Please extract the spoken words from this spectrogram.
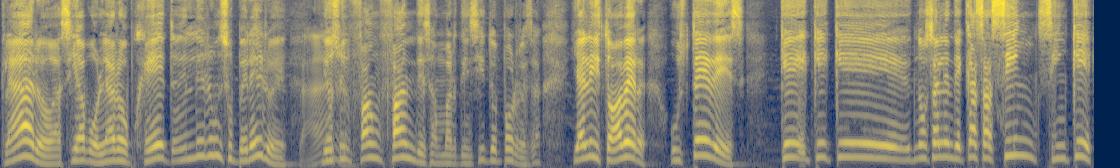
Claro, hacía volar objetos, él era un superhéroe. Yo soy fan, fan de San Martincito de Porres. ¿ah? Ya listo, a ver, ustedes, ¿qué, qué, qué no salen de casa sin, sin qué?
